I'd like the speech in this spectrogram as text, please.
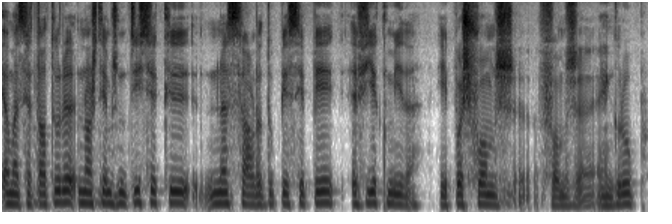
A uma certa altura nós temos notícia que na sala do PCP havia comida. E depois fomos, fomos em grupo.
